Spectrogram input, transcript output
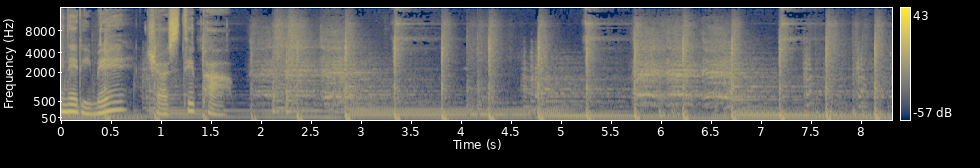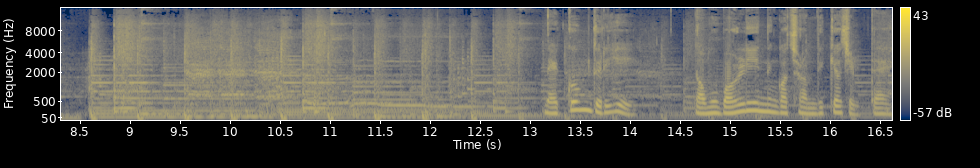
신혜림의 Just 내 꿈들이 너무 멀리 있는 것처럼 느껴질 때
